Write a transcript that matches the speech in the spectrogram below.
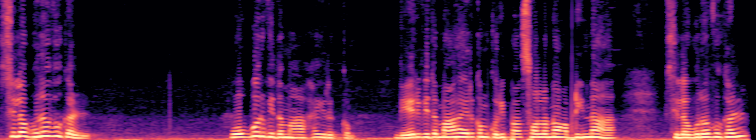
சில உறவுகள் ஒவ்வொரு விதமாக இருக்கும். வேறு விதமாக இருக்கும். குறிப்பாக சொல்லணும் அப்படின்னா சில உறவுகள்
